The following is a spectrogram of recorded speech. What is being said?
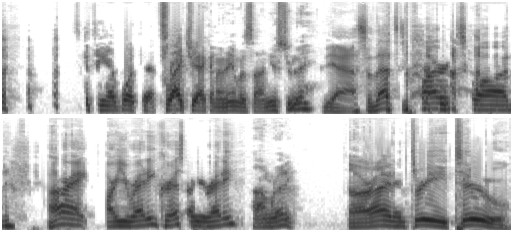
it's a good thing I bought that flak jacket on Amazon yesterday. Yeah, so that's the firing squad. All right, are you ready, Chris? Are you ready? I'm ready. All right, in three, two.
